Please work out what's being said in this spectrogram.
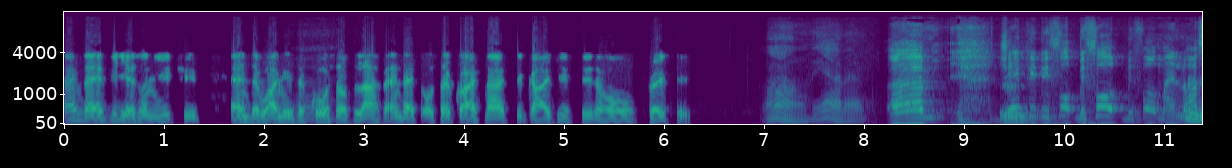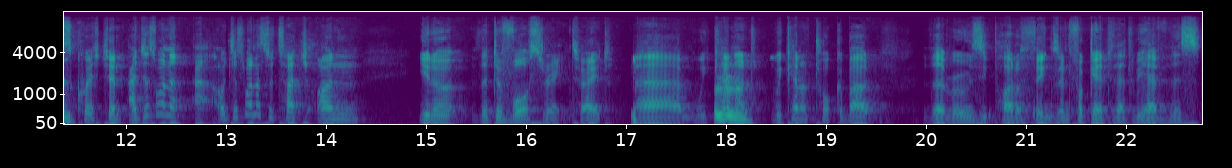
and they have videos on YouTube, and the one is the Mm. Course of Love, and that's also quite nice to guide you through the whole process. Wow, yeah, man. Um, JP, before before before my last question, I just wanna I I just want us to touch on, you know, the divorce rate, right? Um, we cannot we cannot talk about the rosy part of things and forget that we have this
